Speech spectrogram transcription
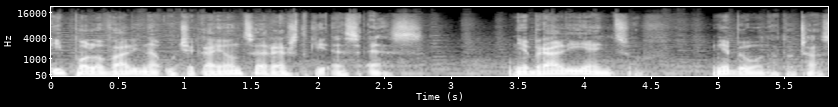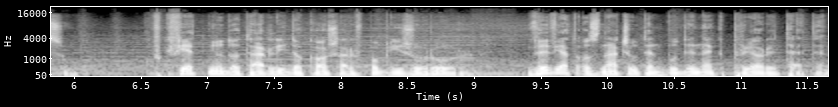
i polowali na uciekające resztki SS. Nie brali jeńców. Nie było na to czasu. W kwietniu dotarli do koszar w pobliżu Rur. Wywiad oznaczył ten budynek priorytetem.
